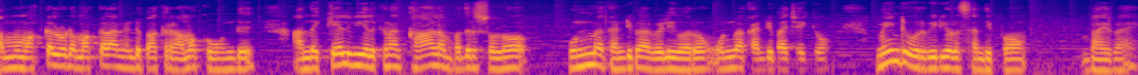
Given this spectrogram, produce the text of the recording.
நம்ம மக்களோட மக்களாக நின்று பார்க்குற நமக்கு உண்டு. அந்த கேள்விகளுக்குனா காலம் பதில் சொல்லும். உண்மை கண்டிப்பாக வெளிவரும். உண்மை கண்டிப்பாக ஜெயிக்கும். மீண்டும் ஒரு வீடியோவில் சந்திப்போம். பாய் பாய்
